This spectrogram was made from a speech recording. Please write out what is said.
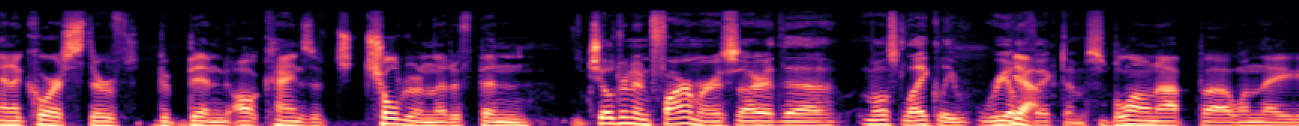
And of course, there have been all kinds of ch- children that have been Children and farmers are the most likely real yeah, victims. blown up uh, when they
